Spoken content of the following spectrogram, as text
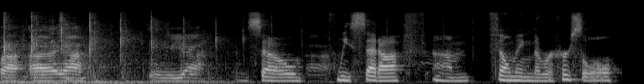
uh, yeah, yeah. So we set off um, filming the rehearsal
